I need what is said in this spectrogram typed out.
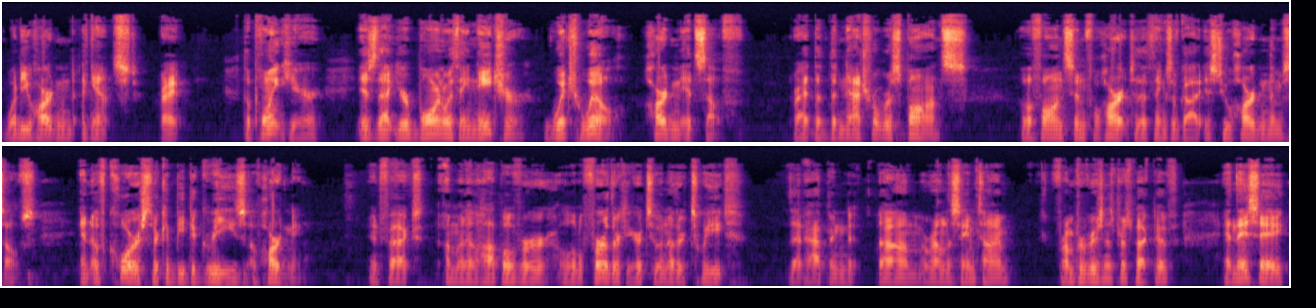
What are you hardened against, right? The point here is that you're born with a nature which will harden itself, right? That the natural response of a fallen sinful heart to the things of God is to harden themselves. And of course, there can be degrees of hardening. In fact, I'm going to hop over a little further here to another tweet that happened um, around the same time from Provisionist perspective. And they say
